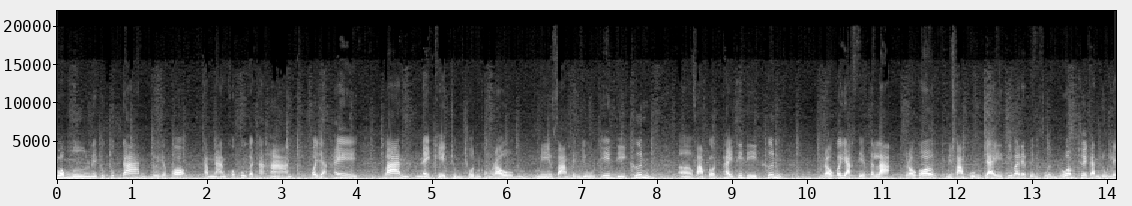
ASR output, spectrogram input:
ร่วมมือในทุก ๆ ด้าน โดยเฉพาะทำงานควบคู่กับทหาร ก็อยากให้บ้านในเขตชุมชนของเรามีความเป็นอยู่ที่ดีขึ้นความปลอดภัยที่ดีขึ้น เราก็อยากเสียสละ เราก็มีความภูมิใจที่ว่าได้เป็นส่วนร่วมช่วยกันดูแล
